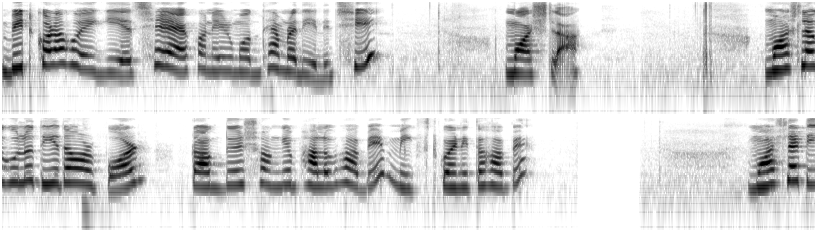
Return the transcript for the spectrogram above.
বিট করা হয়ে গিয়েছে। এখন এর মধ্যে আমরা দিয়ে দিচ্ছি মশলা। মশলাগুলো দিয়ে দেওয়ার পর টক দইয়ের সঙ্গে ভালোভাবে মিক্সড করে নিতে হবে। মশলাটি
